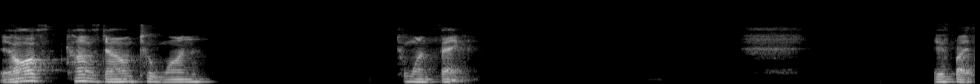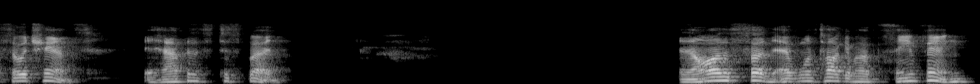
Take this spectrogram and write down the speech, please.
It all comes down to one to one thing. If by so chance it happens to spread, and all of a sudden everyone's talking about the same thing,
